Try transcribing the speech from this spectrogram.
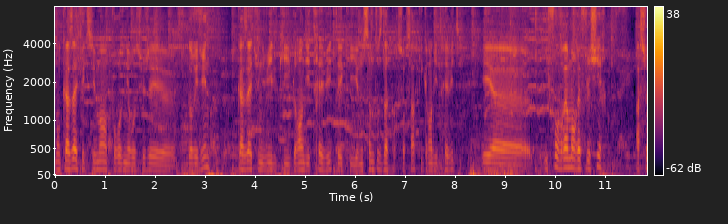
Donc Kaza, effectivement, pour revenir au sujet euh, d'origine, Casa est une ville qui grandit très vite et qui, nous sommes tous d'accord sur ça, qui grandit très vite. Et euh, il faut vraiment réfléchir à, ce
